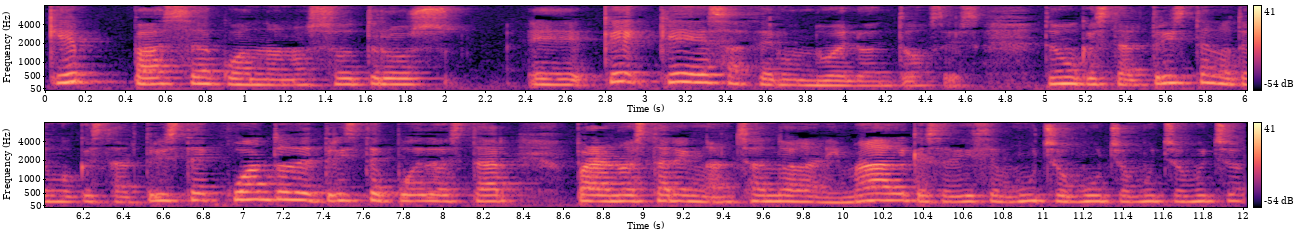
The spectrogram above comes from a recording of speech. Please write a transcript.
¿Qué pasa cuando nosotros... Eh, ¿qué, ¿Qué es hacer un duelo entonces? ¿Tengo que estar triste? ¿No tengo que estar triste? ¿Cuánto de triste puedo estar para no estar enganchando al animal? Que se dice mucho, mucho, mucho, mucho.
